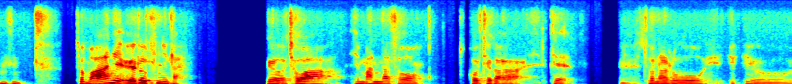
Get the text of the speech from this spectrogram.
저 많이 외롭습니다. 그 저와 이 만나서 그 제가 이렇게 예, 전화로 이- 이- 어,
